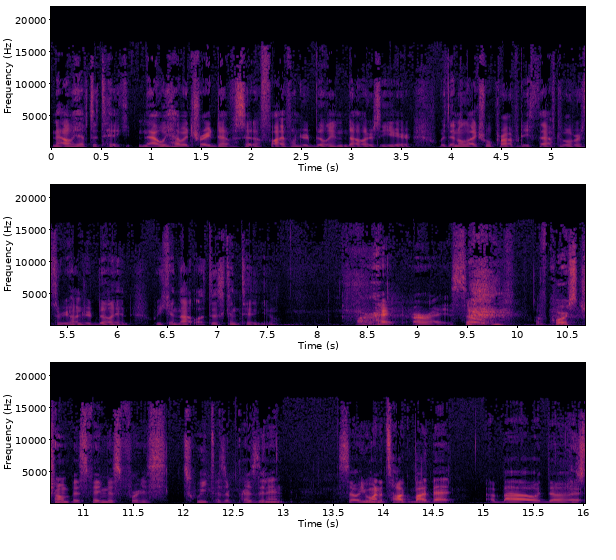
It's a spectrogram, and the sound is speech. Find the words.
Now we have to take. Now we have a trade deficit of five hundred billion dollars a year, with intellectual property theft of over three hundred billion. We cannot let this continue." All right, all right. So, of course, Trump is famous for his tweets as a president. So, you want to talk about that? About the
